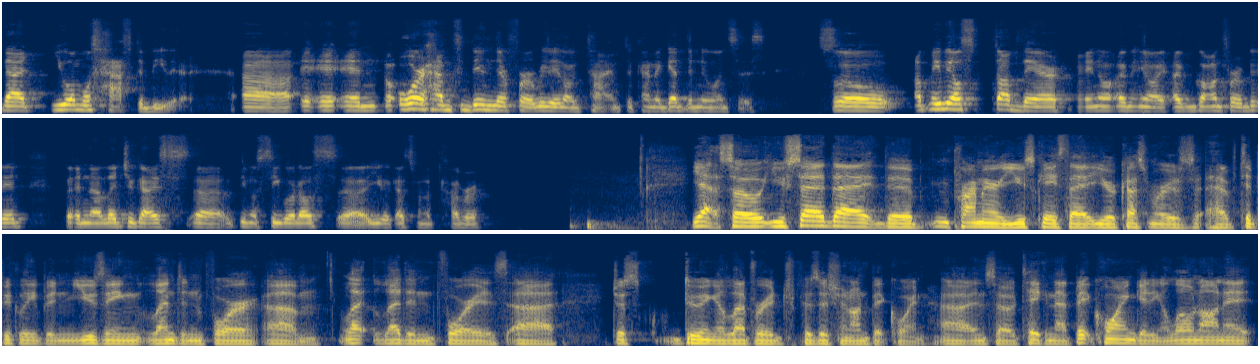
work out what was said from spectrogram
that you almost have to be there uh, and or have been there for a really long time to kind of get the nuances. So uh, maybe I'll stop there. I know, I mean, you know, I, have gone for a bit, but I'll let you guys, uh, you know, see what else uh, you guys want to cover. Yeah. So you said that the primary use case that your customers have typically been using Ledn for, um, for is uh, just doing a leverage position on Bitcoin. Uh, and so taking that Bitcoin, getting a loan on it,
